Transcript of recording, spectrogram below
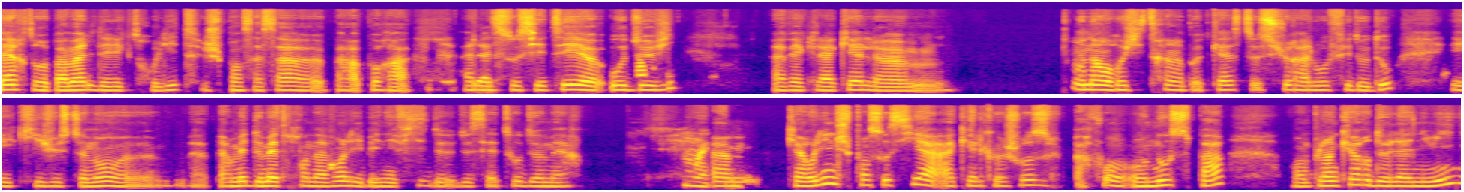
perdre pas mal d'électrolytes. Je pense à ça, par rapport à à la société, Eau de Vie avec laquelle, on a enregistré un podcast sur Allo fait dodo et qui justement, bah, permet de mettre en avant les bénéfices de cette eau de mer. Caroline, je pense aussi à, quelque chose, parfois on n'ose pas, en plein cœur de la nuit,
